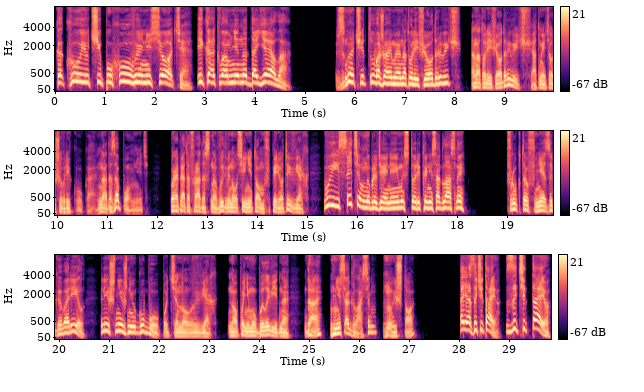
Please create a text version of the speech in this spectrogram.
«Какую чепуху вы несете? И как вам не надоело?» «Значит, уважаемый Анатолий Федорович...» «Анатолий Федорович», — отметил Шеврикука, — «надо запомнить». Куропятов радостно выдвинул синий том вперед и вверх. «Вы с этим наблюдением историка не согласны?» Фруктов не заговорил, лишь нижнюю губу подтянул вверх, но по нему было видно. «Да, не согласен. Ну и что?» «А я зачитаю! Зачитаю!»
